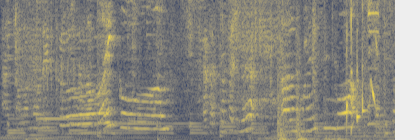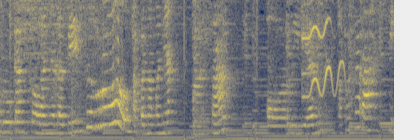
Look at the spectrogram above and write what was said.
Assalamualaikum. Assalamualaikum. Kakak capek nggak? Lumayan sih mbak. Tapi seru kan sekolahnya tadi seru. Apa namanya? Masa orient apa kak? Tasi.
